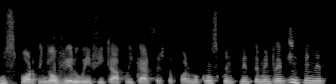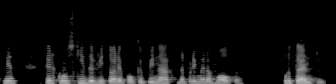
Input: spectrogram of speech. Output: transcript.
O Sporting, ao ver o Benfica aplicar-se desta forma, consequentemente também treme, independentemente de ter conseguido a vitória para o campeonato na primeira volta. Portanto,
